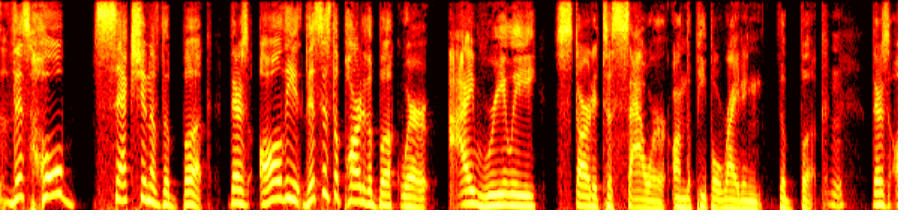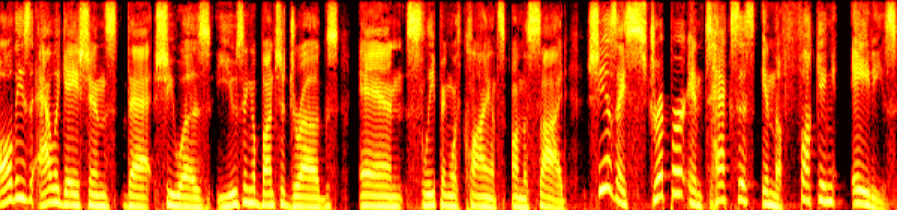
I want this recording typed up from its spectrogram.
this whole section of the book there's all the this is the part of the book where i really started to sour on the people writing the book. There's all these allegations that she was using a bunch of drugs and sleeping with clients on the side. She is a stripper in texas in the fucking 80s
